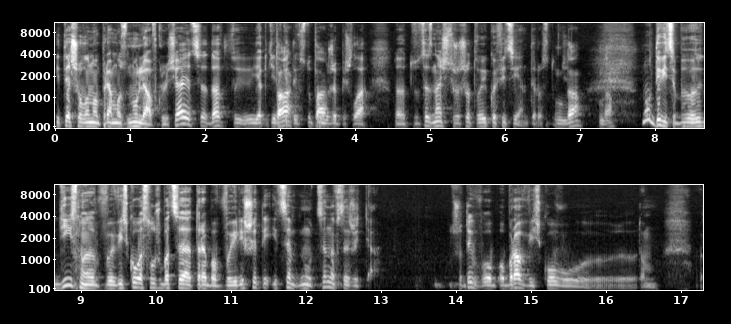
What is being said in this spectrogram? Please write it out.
І те, що воно прямо з нуля включається, да, як тільки Так, ти вступив, так. вже пішла, то це значить, що, що твої коефіцієнти ростуть. Да, да. Ну, дивіться, дійсно, військова служба це треба вирішити, і це, ну, це на все життя. Що ти обрав військову е, там, е,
